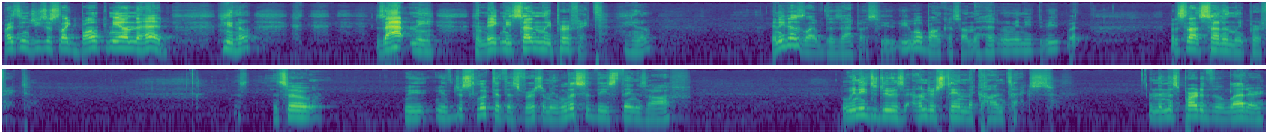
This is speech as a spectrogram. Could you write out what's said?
Why isn't Jesus like bonk me on the head? You know, zap me and make me suddenly perfect. You know, and He does love to zap us. He, he will bonk us on the head when we need to be, but but it's not suddenly perfect. And so we, we've just looked at this verse and we listed these things off. What we need to do is understand the context. And in this part of the letter,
